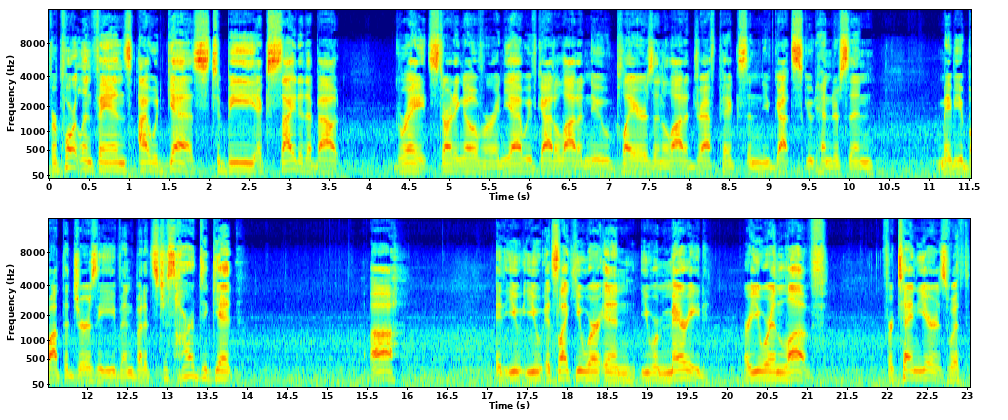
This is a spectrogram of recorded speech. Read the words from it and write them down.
for Portland fans, I would guess, to be excited about great starting over. And yeah, we've got a lot of new players and a lot of draft picks, and you've got Scoot Henderson. maybe you bought the jersey even, but it's just hard to get. Uh, it, you you it's like you were in you were married or you were in love for 10 years with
